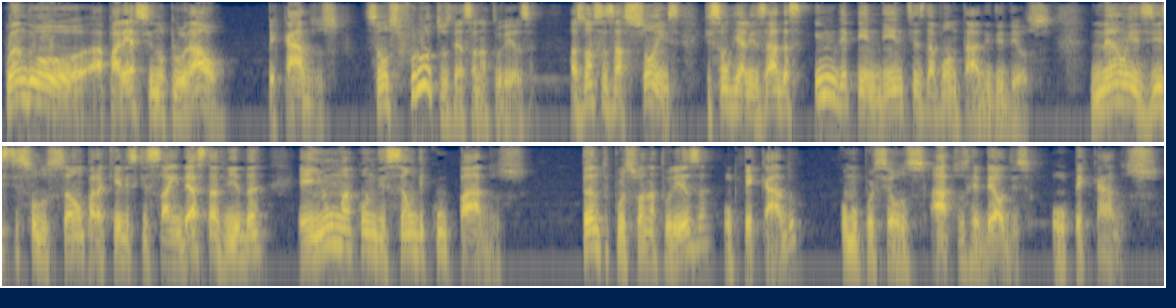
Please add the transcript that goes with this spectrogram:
Quando aparece no plural, pecados, são os frutos dessa natureza. As nossas ações que são realizadas independentes da vontade de Deus. Não existe solução para aqueles que saem desta vida em uma condição de culpados, tanto por sua natureza, o pecado, como por seus atos rebeldes ou pecados.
